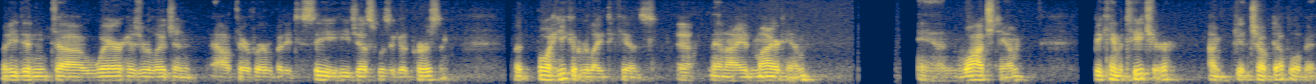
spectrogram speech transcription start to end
but he didn't, uh, wear his religion out there for everybody to see. He just was a good person. But boy, he could relate to kids. Yeah. And I admired him and watched him, became a teacher. I'm getting choked up a little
